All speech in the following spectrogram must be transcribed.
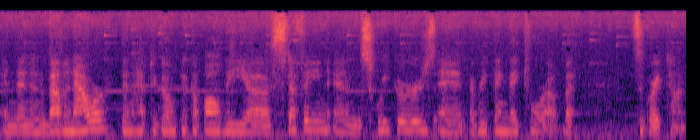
and then in about an hour, then I have to go and pick up all the uh, stuffing and the squeakers and everything they tore up. But it's a great time.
